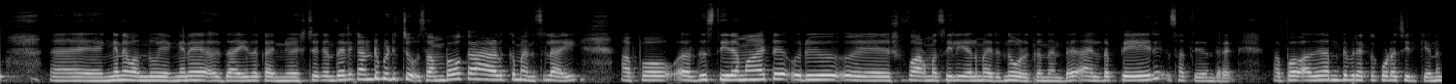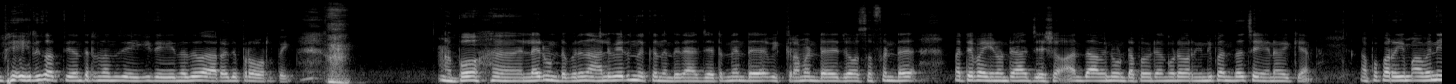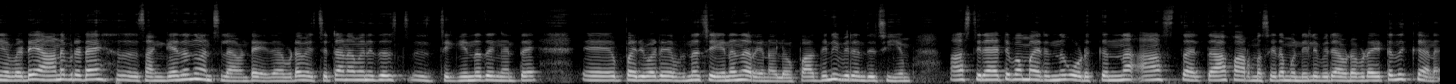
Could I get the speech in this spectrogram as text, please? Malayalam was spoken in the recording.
എങ്ങനെ വന്നു? എങ്ങനെ ഇതായി എന്നൊക്കെ അന്വേഷിച്ചൊക്കെ എന്തായാലും കണ്ടുപിടിച്ചു. സംഭവമൊക്കെ ആൾക്ക് മനസ്സിലായി. അപ്പോൾ അത് സ്ഥിരമായിട്ട് ഒരു ഫാർമസിയിൽ ഇയാൾ മരുന്ന് കൊടുക്കുന്നുണ്ട്. അയാളുടെ പേര് സത്യചന്ദ്രൻ. അപ്പോൾ അത് പറഞ്ഞിട്ട് ഇവരൊക്കെ കൂടെ ചിരിക്കണം പേര് സത്യചന്ദ്രൻ എന്ന് ചെയ്- ചെയ്യുന്നത് വേറൊരു പ്രവൃത്തി. അപ്പോൾ എല്ലാവരും ഉണ്ട്. ഇവർ നാല് പേരും നിൽക്കുന്നുണ്ട്. രാജേട്ടനുണ്ട് വിക്രമുണ്ട് ജോസഫുണ്ട് മറ്റേ പയ്യനുണ്ട് രാജേഷോ. അത് അവനും ഉണ്ട്. അപ്പോൾ ഇവരും കൂടെ പറഞ്ഞു ഇനിയിപ്പോൾ എന്താ ചെയ്യണോ? വയ്ക്കാൻ അപ്പോൾ പറയും അവൻ എവിടെയാണ് ഇവരുടെ സങ്കേതം എന്ന് മനസ്സിലാവണ്ടേ? ഇത് എവിടെ വെച്ചിട്ടാണ് അവനിത് ചെയ്യുന്നത് ഇങ്ങനത്തെ പരിപാടി എവിടുന്ന ചെയ്യണമെന്ന് അറിയണമല്ലോ. അപ്പോൾ അതിന് ഇവരെന്ത് ചെയ്യും? ആ സ്ഥിരമായിട്ട് ഇപ്പം മരുന്ന് കൊടുക്കുന്ന ആ സ്ഥലത്ത് ആ ഫാർമസിയുടെ മുന്നിൽ ഇവർ അവിടെ അവിടെ ആയിട്ട് നിൽക്കുകയാണ്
